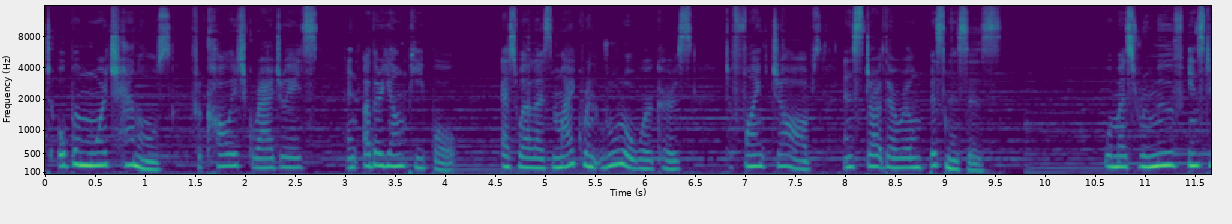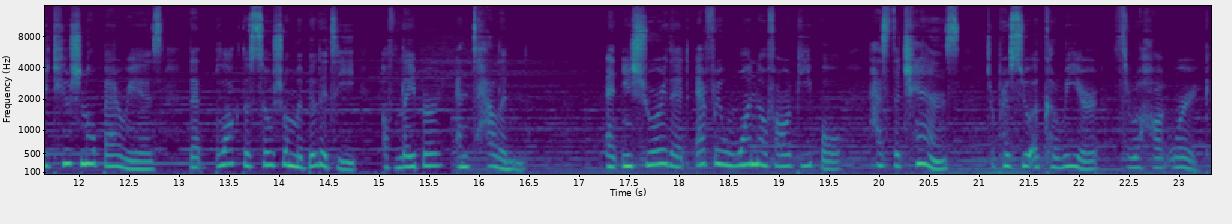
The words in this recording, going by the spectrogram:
to open more channels for college graduates and other young people, as well as migrant rural workers to find jobs and start their own businesses. We must remove institutional barriers that block the social mobility of labor and talent. and ensure that every one of our people has the chance to pursue a career through hard work.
